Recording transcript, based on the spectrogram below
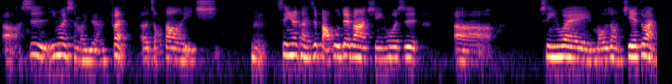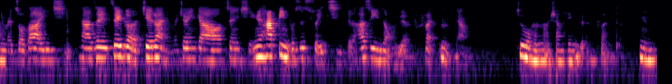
呃，是因为什么缘分而走到了一起，嗯，是因为可能是保护对方的心，或是呃。是因为某种阶段你们走到了一起，那这这个阶段你们就应该要珍惜，因为它并不是随机的，它是一种缘分，嗯，这样子。就我很蛮相信缘分的，嗯，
